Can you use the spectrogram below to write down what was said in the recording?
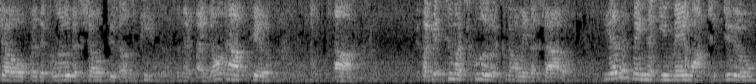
show or the glue to show through those pieces. And if I don't have to, uh, if I get too much glue, it's going to leave a shadow. The other thing that you may want to do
